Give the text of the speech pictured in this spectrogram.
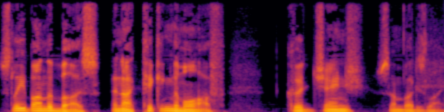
sleep on the bus and not kicking them off could change somebody's life.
